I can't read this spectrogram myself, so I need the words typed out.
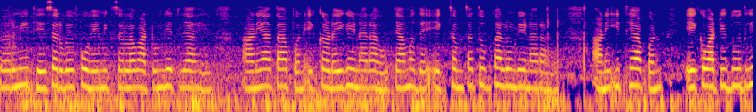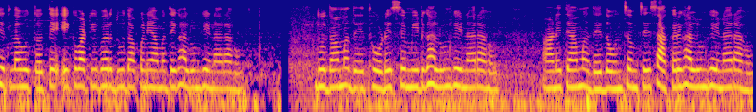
तर मी इथे सर्व पोहे मिक्सरला वाटून घेतले आहेत. आणि आता आपण एक कढई घेणार आहोत. त्यामध्ये एक चमचा तूप घालून घेणार आहोत. आणि इथे आपण एक वाटी दूध घेतलं होतं. ते एक वाटीभर दूध आपण यामध्ये घालून घेणार आहोत. दुधामध्ये थोडेसे मीठ घालून घेणार आहोत. आणि त्यामध्ये दोन चमचे साखर घालून घेणार आहोत.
